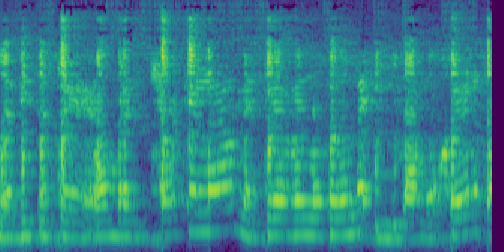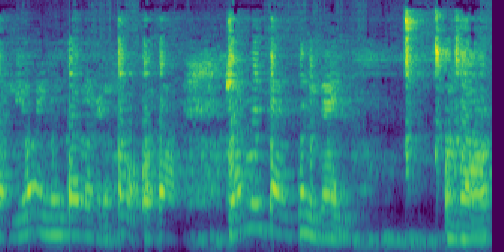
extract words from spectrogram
les dice este hombre, me entierren no sé dónde, y la mujer salió y nunca regresó. O sea, realmente a ese nivel. O sea,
